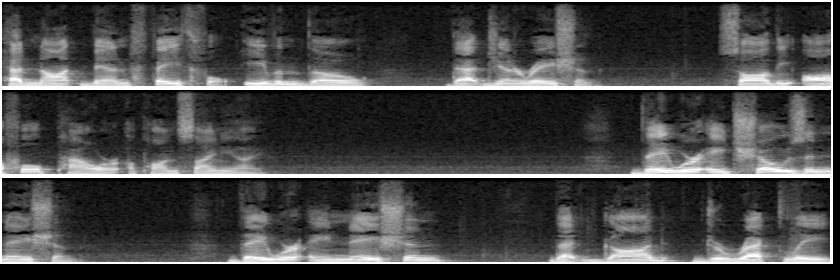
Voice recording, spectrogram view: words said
had not been faithful, even though that generation saw the awful power upon Sinai. They were a chosen nation. They were a nation that God directly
